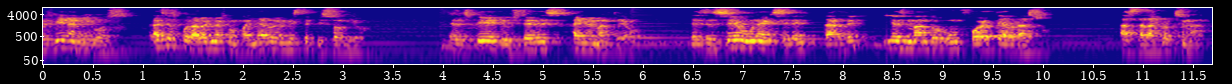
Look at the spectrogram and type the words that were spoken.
Pues bien amigos, gracias por haberme acompañado en este episodio. Se despide de ustedes Jaime Mateo. Les deseo una excelente tarde y les mando un fuerte abrazo. Hasta la próxima.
